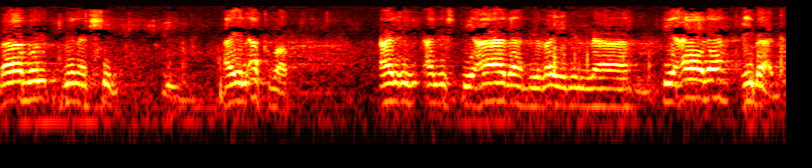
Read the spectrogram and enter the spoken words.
باب من الشرك أي الأكبر الاستعاذة بغير الله. استعاذة عبادة.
